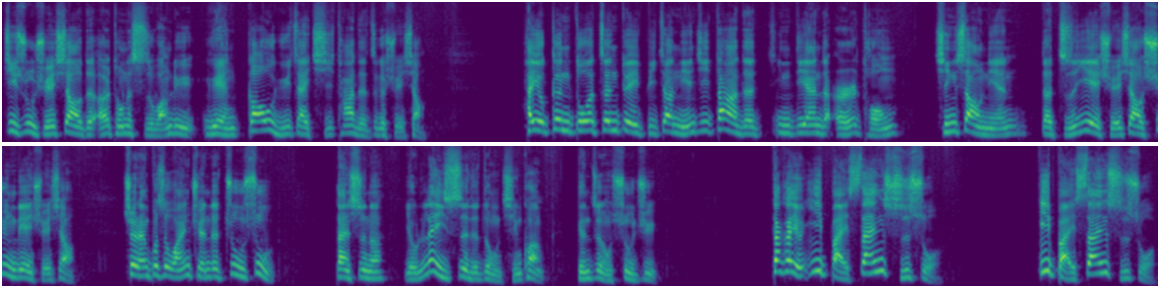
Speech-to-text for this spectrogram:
寄宿学校的儿童的死亡率远高于在其他的这个学校，还有更多针对比较年纪大的印第安的儿童、青少年的职业学校、训练学校，虽然不是完全的住宿。但是呢，有类似的这种情况跟这种数据，大概有一百三十所，一百三十所，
